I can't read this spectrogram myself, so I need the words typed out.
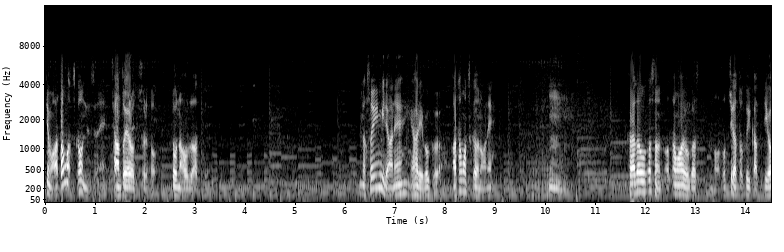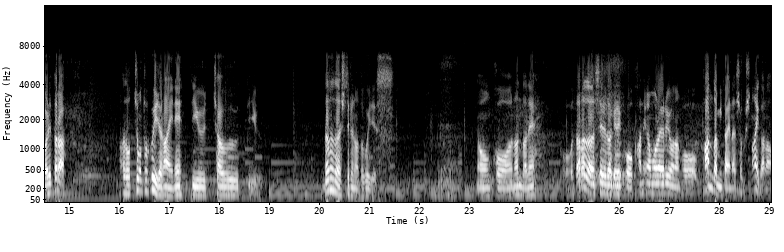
ても頭使うんですよね。ちゃんとやろうとすると。どんなことだって。まあ、そういう意味ではね、やはり僕は頭使うのはね、うん、体を動かすのと頭を動かすのどっちが得意かって言われたら、あ、どっちも得意じゃないねって言っちゃうっていう。ダラダラしてるのは得意です。こう、なんだね。こう、ダラダラしてるだけで、こう、金がもらえるような、こう、パンダみたいな職種ないかな。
